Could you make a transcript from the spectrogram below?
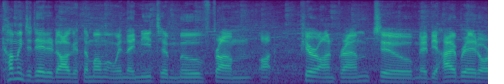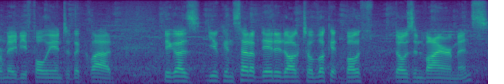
coming to Datadog at the moment when they need to move from pure on-prem to maybe hybrid or maybe fully into the cloud. Because you can set up Datadog to look at both those environments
